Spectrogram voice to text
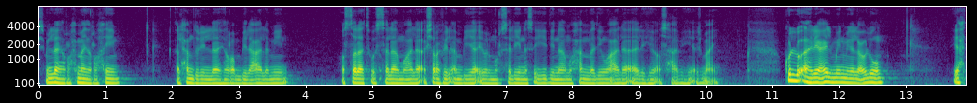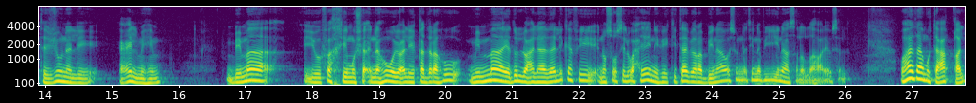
بسم الله الرحمن الرحيم. الحمد لله رب العالمين والصلاة والسلام على أشرف الأنبياء والمرسلين سيدنا محمد وعلى آله وأصحابه أجمعين. كل أهل علم من العلوم يحتجون لعلمهم بما يفخم شأنه ويعلي قدره مما يدل على ذلك في نصوص الوحيين في كتاب ربنا وسنة نبينا صلى الله عليه وسلم. وهذا متعقل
